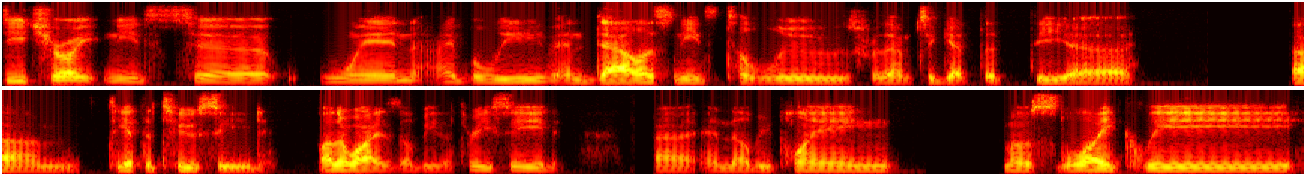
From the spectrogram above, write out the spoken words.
Detroit needs to win, I believe, and Dallas needs to lose for them to get the the uh, um, to get the two seed. Otherwise, they'll be the three seed, uh, and they'll be playing most likely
